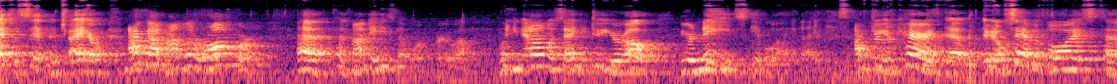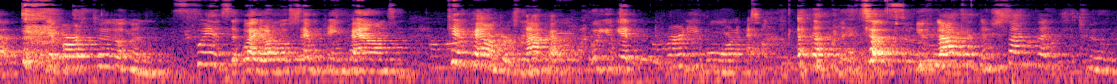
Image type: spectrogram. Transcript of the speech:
have to sit in a chair. I got my little rocker, because my knees don't work very well. When you get almost 82 year old, your knees give way. After you've carried the, you know, seven boys to give birth to them and twins that weighed almost 17 pounds, and 10 pounders, 9 pounds, well, you get pretty worn out. so you've got to do something to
